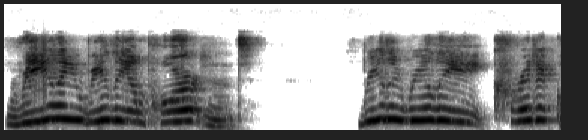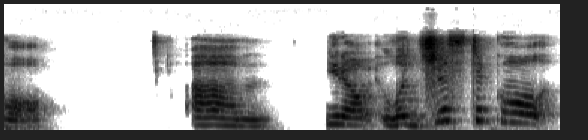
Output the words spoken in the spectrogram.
really really important really really critical um, you know logistical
